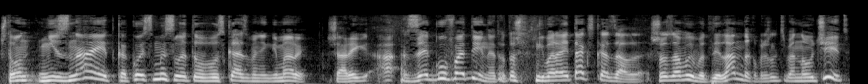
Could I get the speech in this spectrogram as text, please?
что он не знает, какой смысл этого высказывания Гемары. Шари а, зе гуф один, это то, что Гемара и так сказала. Что за вывод? Лиландах пришел тебя научить.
